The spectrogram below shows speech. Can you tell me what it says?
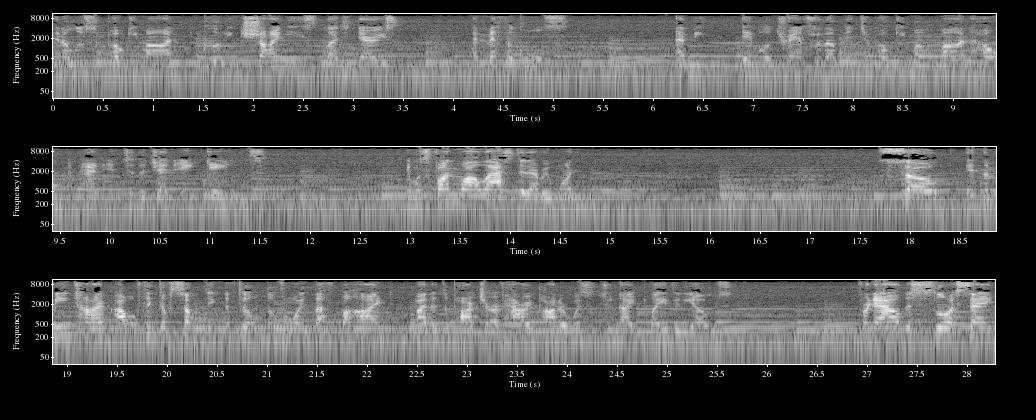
and elusive Pokemon, including shinies, legendaries, and mythicals, and be able to transfer them into Pokemon Home and into the Gen 8 games. It was fun while it lasted, everyone. So, in the meantime, I will think of something to fill the void left behind by the departure of Harry Potter Wizards Unite play videos. For now, this is Louis saying,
